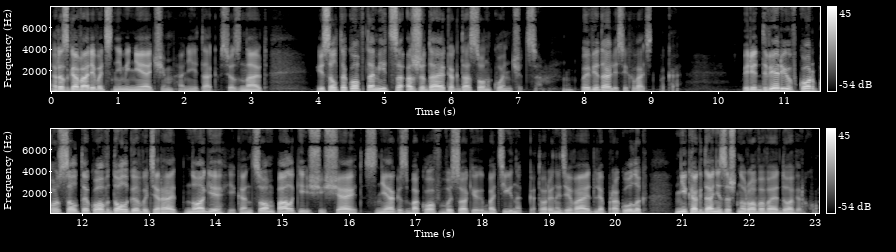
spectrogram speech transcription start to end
Разговаривать с ними не о чем, они и так все знают. И Салтыков томится, ожидая, когда сон кончится. Повидались и хватит пока. Перед дверью в корпус Салтыков долго вытирает ноги и концом палки счищает снег с боков высоких ботинок, которые надевает для прогулок, никогда не зашнуровывая доверху.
